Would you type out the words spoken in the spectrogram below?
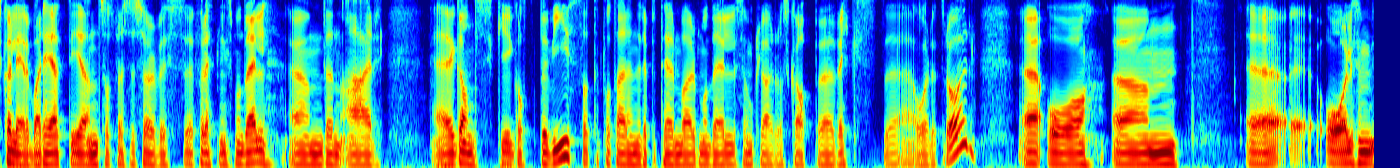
skalerbarhet i en software as a service-forretningsmodell. Um, den er ganske godt bevist at det på en måte er en repeterbar modell som klarer å skape vekst år etter år. og um, Uh, og liksom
